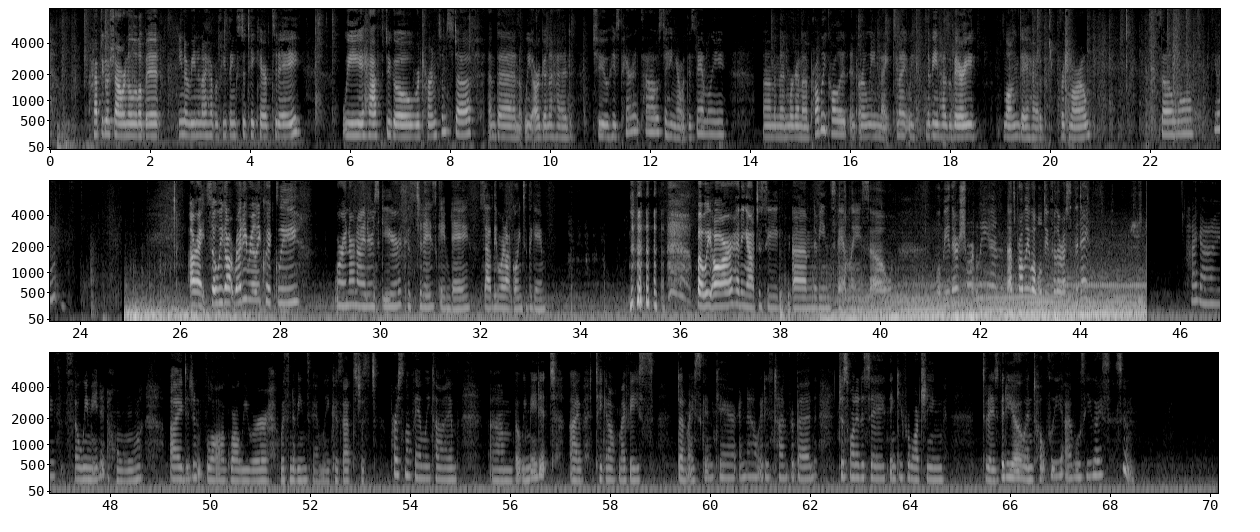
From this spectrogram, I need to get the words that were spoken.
I have to go shower in a little bit. Naveen and I have a few things to take care of today. We have to go return some stuff and then we are gonna head to his parents' house to hang out with his family. Um, and then we're gonna probably call it an early night tonight. We Naveen has a very long day ahead of, for tomorrow. So we'll see what happens. All right, so we got ready really quickly. We're in our Niners gear because today's game day. Sadly, we're not going to the game. but we are heading out to see um, Naveen's family, so we'll be there shortly, and that's probably what we'll do for the rest of the day. Hi guys, so we made it home. I didn't vlog while we were with Naveen's family because that's just personal family time, um, but we made it. I've taken off my face, done my skincare, and now it is time for bed. Just wanted to say thank you for watching today's video and hopefully I will see you guys soon.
